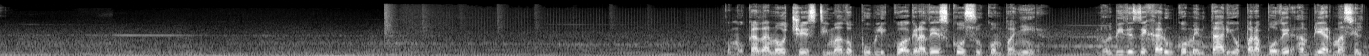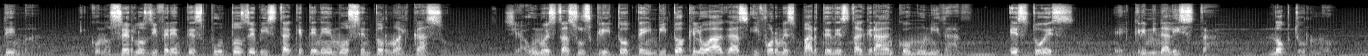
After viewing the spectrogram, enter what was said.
Como cada noche, estimado público, agradezco su compañía. No olvides dejar un comentario para poder ampliar más el tema y conocer los diferentes puntos de vista que tenemos en torno al caso. Si aún no estás suscrito, te invito a que lo hagas y formes parte de esta gran comunidad. Esto es El Criminalista Nocturno.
